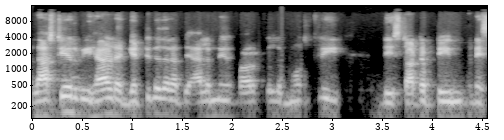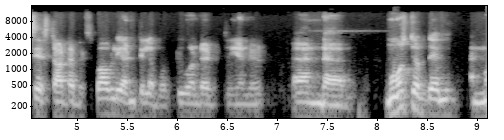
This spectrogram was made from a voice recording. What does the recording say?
Last year we had a get together of the alumni of Oracle, mostly the startup team. When I say startup, it's probably until about 200, 300. And uh, most of them and,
